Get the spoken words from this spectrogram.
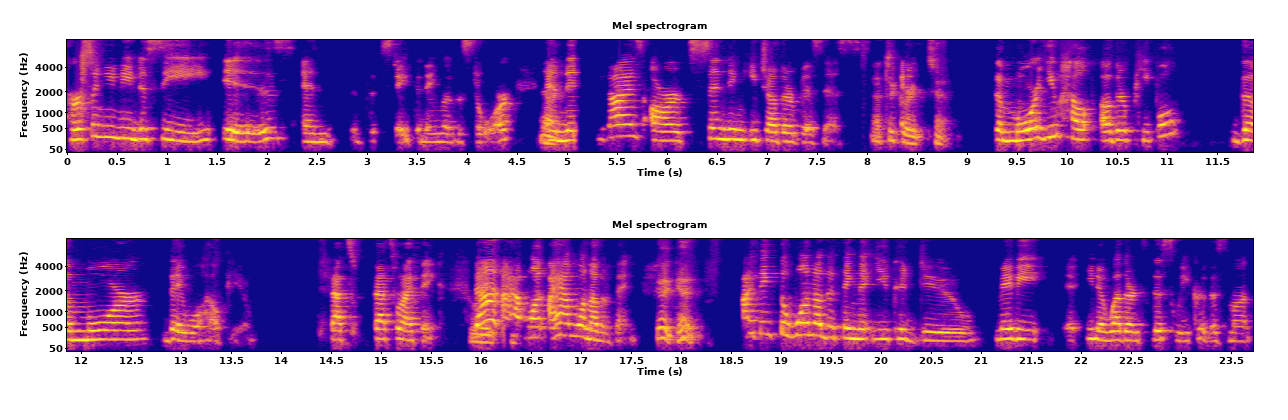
person you need to see is, and state the name of the store, right. and then you guys are sending each other business. That's a great tip. The more you help other people, the more they will help you. That's that's what I think. Great. That I have one. I have one other thing. Good, good. I think the one other thing that you could do, maybe Eh, you know whether it's this week or this month,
